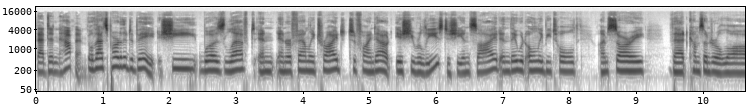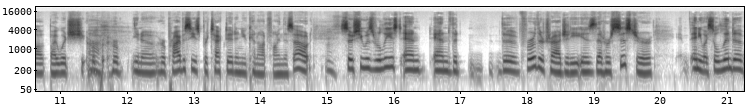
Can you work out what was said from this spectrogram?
That didn't happen. Well, that's part of the debate. She was left, and, and her family tried to find out is she released? Is she inside? And they would only be told, I'm sorry, that comes under a law by which she, her, her, you know her privacy is protected and you cannot find this out. Mm. So she was released and and the the further tragedy is that her sister anyway so Linda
